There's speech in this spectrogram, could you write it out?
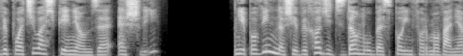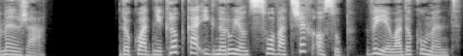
Wypłaciłaś pieniądze, Ashley? Nie powinno się wychodzić z domu bez poinformowania męża. Dokładnie. Ignorując słowa trzech osób, wyjęła dokument.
